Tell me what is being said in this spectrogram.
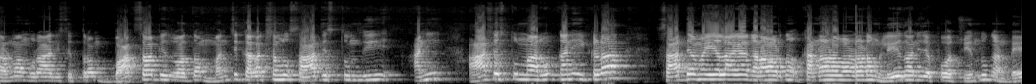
నర్మ మురారి చిత్రం బాక్స్ ఆఫీస్ వద్ద మంచి కలెక్షన్లు సాధిస్తుంది అని ఆశిస్తున్నారు. కానీ ఇక్కడ సాధ్యమయ్యేలాగా కనబడటం కనబడడం లేదు అని చెప్పవచ్చు. ఎందుకంటే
